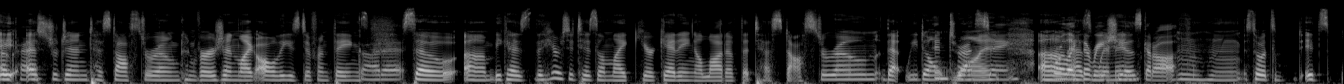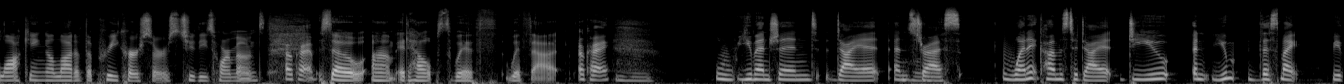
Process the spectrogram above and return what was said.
Okay. It- estrogen, testosterone conversion, like all these different things. Got it. So, um, because the hirsutism, like you're getting a lot of the testosterone that we don't want, Interesting. Um, or like the as women. ratios get off. hmm So it's it's blocking a lot of the precursors to these hormones. Okay. So um, it helps with with that. Okay. W- You mentioned diet and Mhm. stress. When it comes to diet, do you and you this might be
